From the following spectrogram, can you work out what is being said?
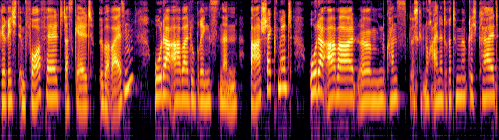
Gericht im Vorfeld das Geld überweisen oder aber du bringst einen Barscheck mit oder aber ähm, du kannst, es gibt noch eine dritte Möglichkeit,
